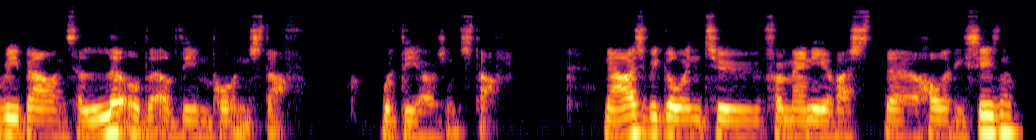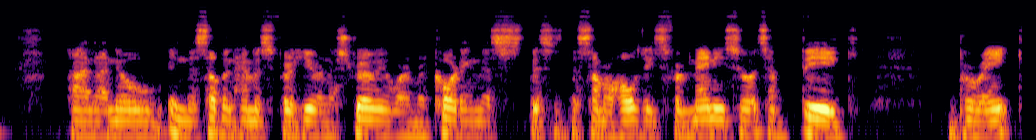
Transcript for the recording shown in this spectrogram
rebalance a little bit of the important stuff with the urgent stuff. Now, as we go into, for many of us, the holiday season, and I know in the southern hemisphere here in Australia, where I'm recording this, this is the summer holidays for many, so it's a big break.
